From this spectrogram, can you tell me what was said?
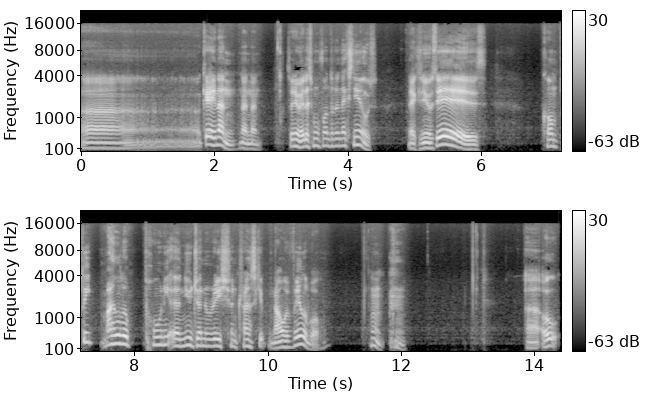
Uh, okay, none, none, none. So anyway, let's move on to the next news. Next news is complete My Little Pony a new generation transcript now available. Hmm. uh, oh,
